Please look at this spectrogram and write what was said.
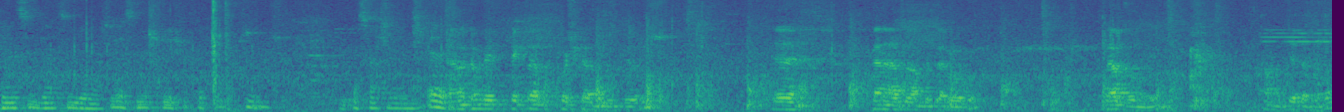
Gelsin gelsin gelsin de şu yeşil kapı. Evet. Hakan Bey tekrar hoş geldiniz diyoruz. Ee, ben Erdoğan Biberoğlu. Trabzonluyum. Ama Cedemo'da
